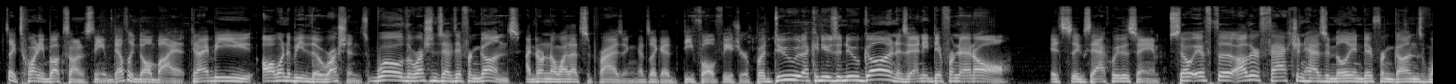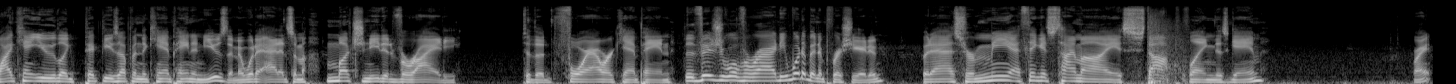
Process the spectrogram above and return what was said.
It's like 20 bucks on Steam. Definitely don't buy it. Can I be, oh, I want to be the Russians. Whoa, the Russians have different guns. I don't know why that's surprising. That's like a default feature. But dude, I can use a new gun. Is it any different at all? It's exactly the same. So if the other faction has a million different guns, why can't you like pick these up in the campaign and use them? It would have added some much needed variety to the four hour campaign. The visual variety would have been appreciated. But as for me, I think it's time I stop playing this game. Right?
